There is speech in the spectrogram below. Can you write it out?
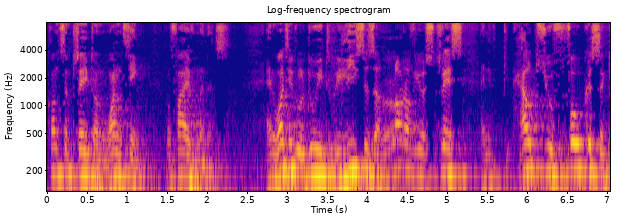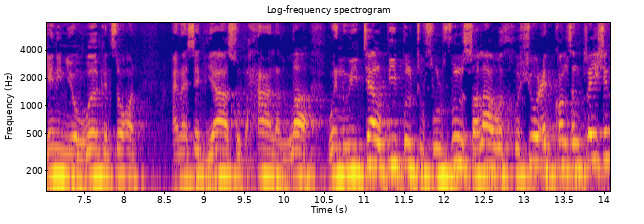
Concentrate on one thing for five minutes. And what it will do, it releases a lot of your stress and it helps you focus again in your work and so on. And I said, Ya subhanallah. When we tell people to fulfill salah with khushu' and concentration,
